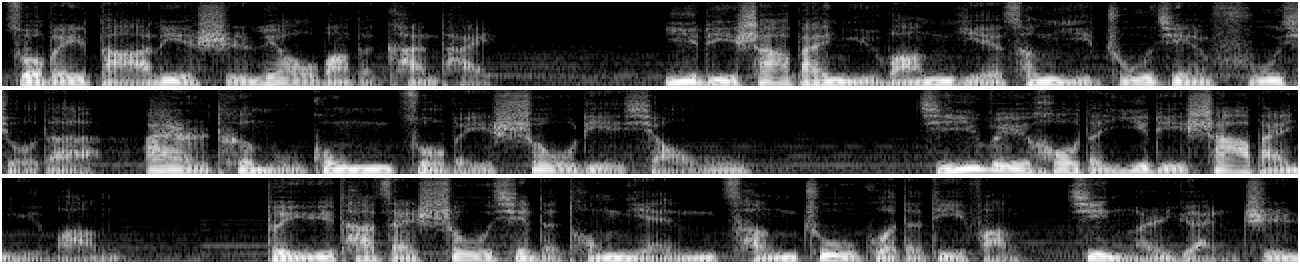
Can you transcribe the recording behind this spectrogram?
作为打猎时瞭望的看台。伊丽莎白女王也曾以逐渐腐朽的埃尔特姆宫作为狩猎小屋。即位后的伊丽莎白女王。对于她在受限的童年曾住过的地方敬而远之，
